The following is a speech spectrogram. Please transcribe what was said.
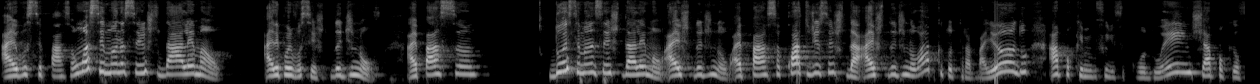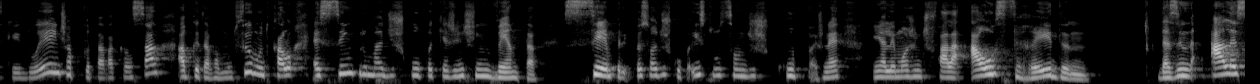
Aí você passa uma semana sem estudar alemão. Aí depois você estuda de novo. Aí passa Duas semanas sem estudar alemão, aí estuda de novo. Aí passa quatro dias sem estudar, aí estuda de novo. Ah, porque eu tô trabalhando, ah, porque meu filho ficou doente, ah, porque eu fiquei doente, ah, porque eu tava cansado, ah, porque tava muito frio, muito calor. É sempre uma desculpa que a gente inventa. Sempre. Pessoal, desculpa. Isso tudo são desculpas, né? Em alemão a gente fala Ausreden. Das sind alles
